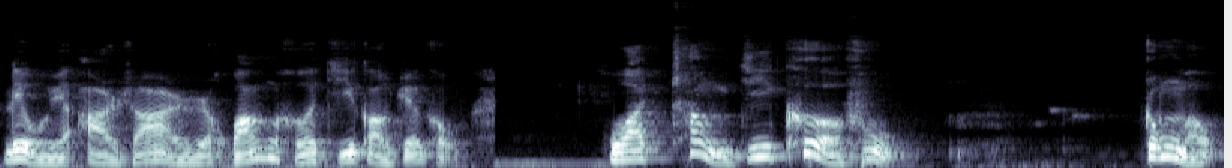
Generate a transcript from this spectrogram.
六月二十二日，黄河即告决口，我趁机克复中牟。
